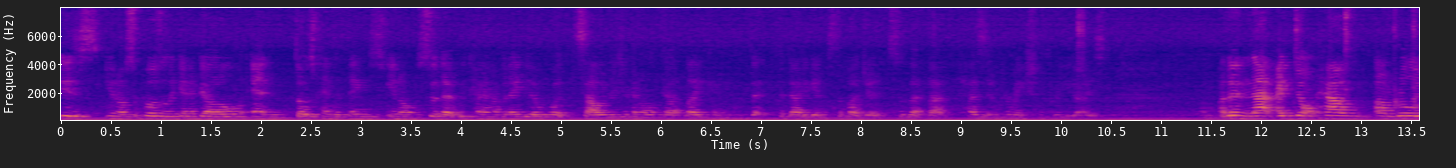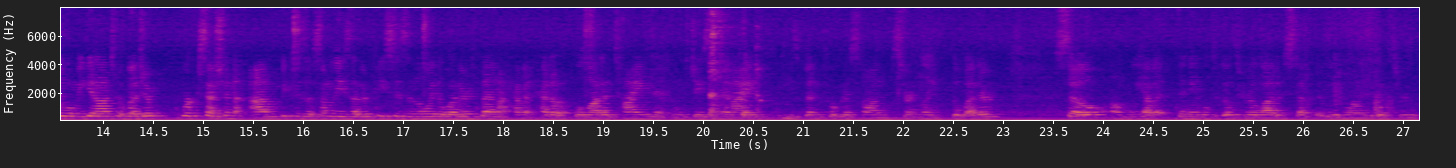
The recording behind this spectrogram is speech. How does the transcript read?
is, you know, supposedly gonna go and those kinds of things, you know, so that we kind of have an idea of what salaries are gonna look at like and that, put that against the budget, so that that has information for you guys. Um, Other than that, I don't have, um, really, when we get onto a budget work session, um, because of some of these other pieces and the way the weather's been, I haven't had a whole lot of time, and Jason and I, he's been focused on certainly the weather. So, um, we haven't been able to go through a lot of stuff that we had wanted to go through,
